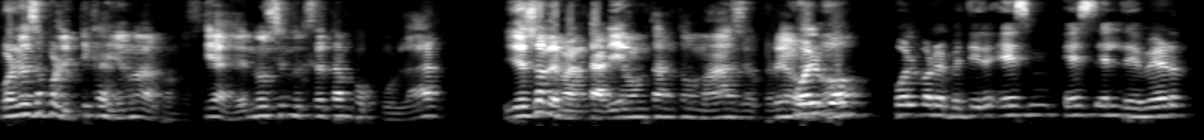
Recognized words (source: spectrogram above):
Bueno, esa política yo no la conocía, ¿eh? no siento que sea tan popular. Y eso levantaría un tanto más, yo creo. vuelvo, ¿no? vuelvo a repetir, es, es el deber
